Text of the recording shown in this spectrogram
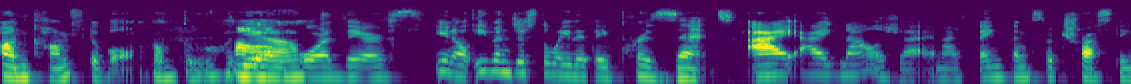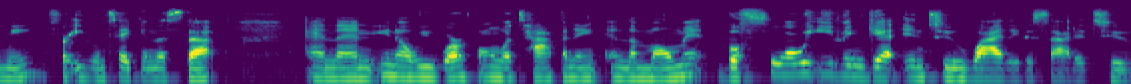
uncomfortable, Comfortable. Um, yeah, or there's you know even just the way that they present, I I acknowledge that and I thank them for trusting me for even taking the step and then you know we work on what's happening in the moment before we even get into why they decided to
